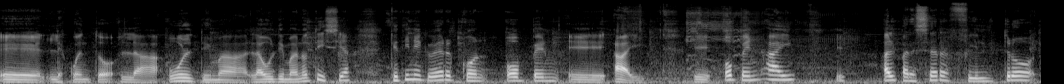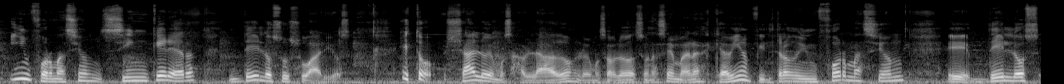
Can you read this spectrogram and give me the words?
Eh, les cuento la última, la última noticia que tiene que ver con OpenAI. Eh, OpenAI eh, al parecer filtró información sin querer de los usuarios. Esto ya lo hemos hablado, lo hemos hablado hace unas semanas, que habían filtrado información de los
